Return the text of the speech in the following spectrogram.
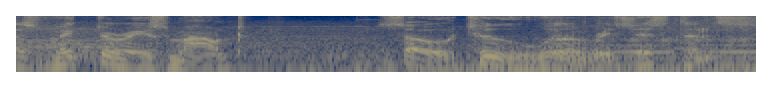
As victories mount, so too will resistance.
